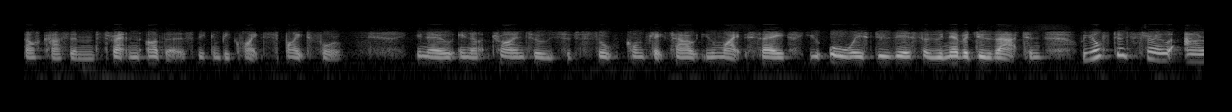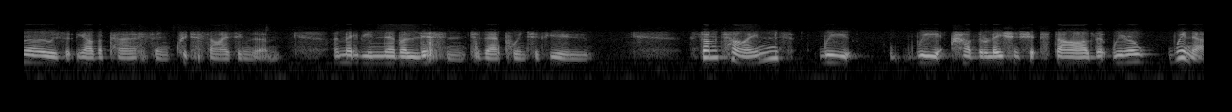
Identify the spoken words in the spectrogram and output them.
sarcasm, threaten others. We can be quite spiteful you know, in a, trying to sort of sort conflict out, you might say, you always do this or you never do that. And we often throw arrows at the other person, criticizing them, and maybe never listen to their point of view. Sometimes we, we have the relationship style that we're a winner.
